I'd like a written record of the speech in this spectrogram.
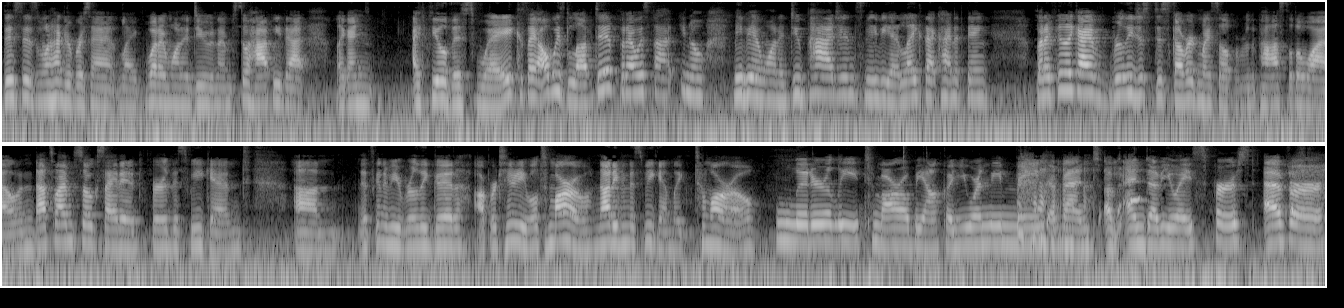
this is 100% like what I want to do, and I'm so happy that like I I feel this way because I always loved it, but I always thought you know maybe I want to do pageants, maybe I like that kind of thing. But I feel like I've really just discovered myself over the past little while, and that's why I'm so excited for this weekend. Um, it's going to be a really good opportunity. Well, tomorrow, not even this weekend, like tomorrow. Literally tomorrow, Bianca, you are in the main event of NWA's first ever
